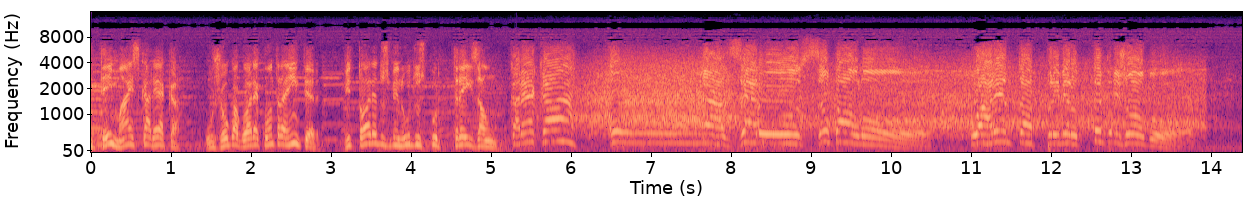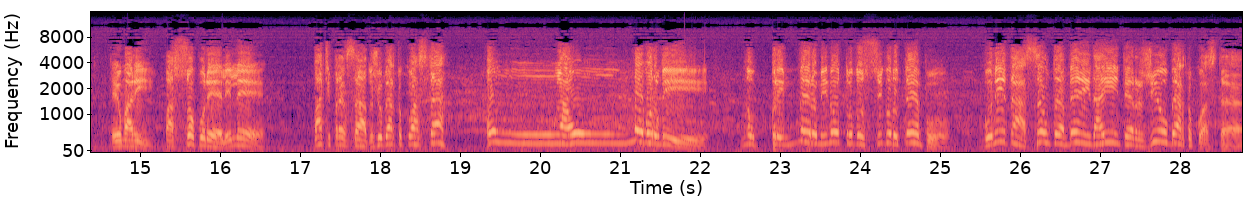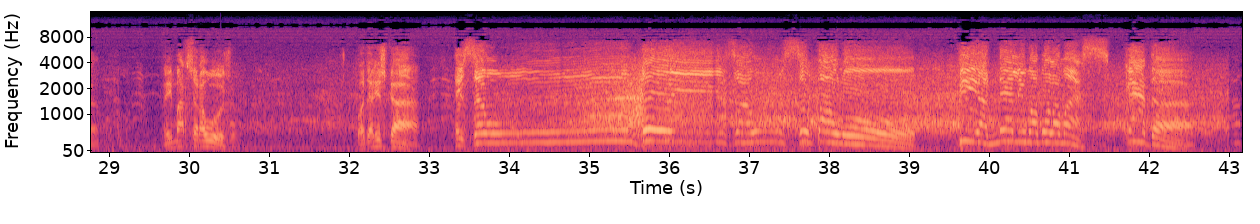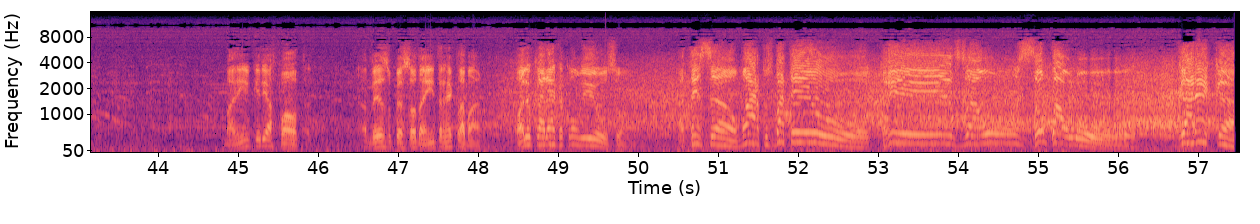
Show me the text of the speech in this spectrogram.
E tem mais careca. O jogo agora é contra a Inter. Vitória dos Menudos por 3 a 1. Careca, 1 a 0 São Paulo. 40 primeiro tempo de jogo. Tem o Marinho, passou por ele, lê. Bate prensado, Gilberto Costa. 1 a 1 no Morumbi. No primeiro minuto do segundo tempo. Bonita ação também da Inter, Gilberto Costa. Vem Márcio Araújo. Pode arriscar. Atenção. 2 a 1 São Paulo. Pianelli, uma bola mascada. Marinho queria falta. Talvez o pessoal da Inter reclamaram. Olha o careca com o Wilson. Atenção, Marcos bateu. 3 a 1 São Paulo. Careca.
